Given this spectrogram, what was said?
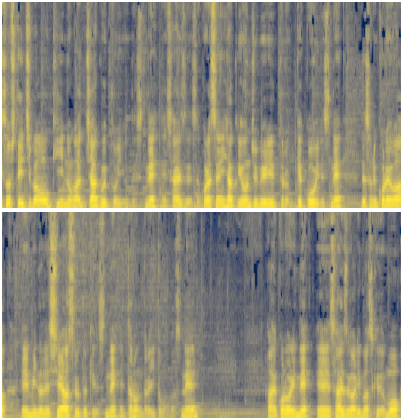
そして一番大きいのが JAG というですね、サイズです。これは 1140ml 結構多いですね。ですのでこれは、えみんなでシェアするときですね、頼んだらいいと思いますね。はい、このようにね、え、サイズがありますけども、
